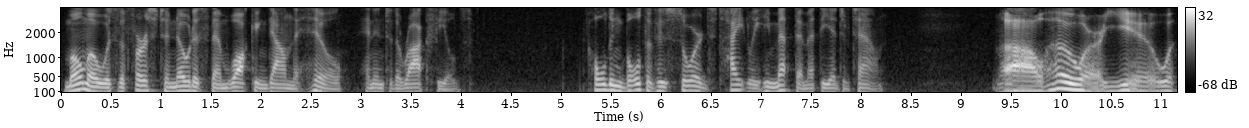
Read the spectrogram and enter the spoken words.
Momo was the first to notice them walking down the hill and into the rock fields. Holding both of his swords tightly, he met them at the edge of town. Oh, who are you?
